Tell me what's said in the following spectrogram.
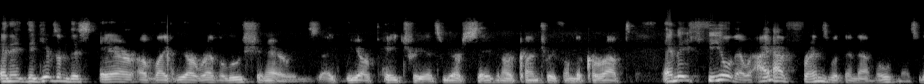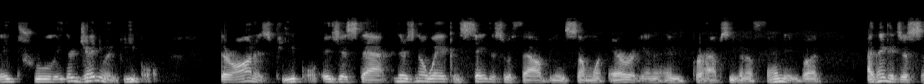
and it, it gives them this air of like we are revolutionaries, like we are patriots, we are saving our country from the corrupt, and they feel that way. I have friends within that movement, so they truly, they're genuine people they're honest people. It's just that there's no way I can say this without being somewhat arrogant and perhaps even offending. But I think it's just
